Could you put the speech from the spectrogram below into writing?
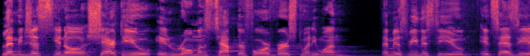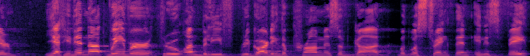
let me just, you know, share to you in Romans chapter 4, verse 21. Let me just read this to you. It says here, Yet he did not waver through unbelief regarding the promise of God, but was strengthened in his faith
